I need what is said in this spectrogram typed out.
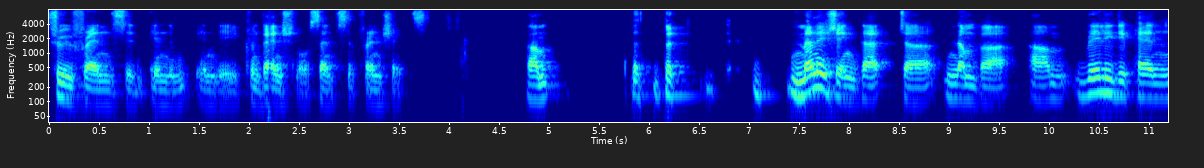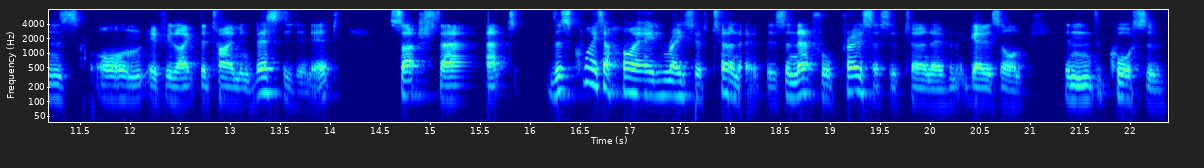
true friends in, in, the, in the conventional sense of friendships. Um, but, but managing that uh, number um, really depends on, if you like, the time invested in it, such that there's quite a high rate of turnover. There's a natural process of turnover that goes on in the course of,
